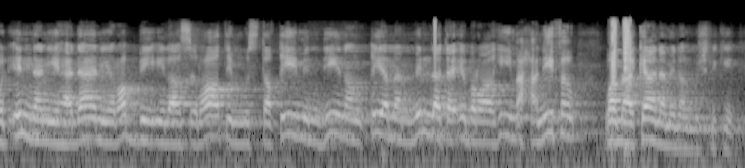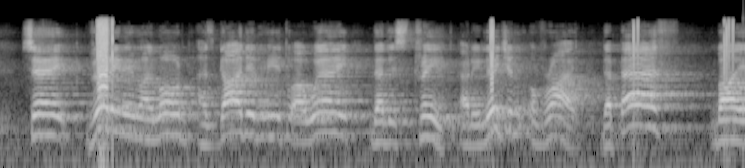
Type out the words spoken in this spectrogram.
قل إنني هداني ربي إلى صراط مستقيم دينا قيما ملة إبراهيم حنيفا وما كان من المشركين Say, verily my Lord has guided me to a way that is straight, a religion of right, the path by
